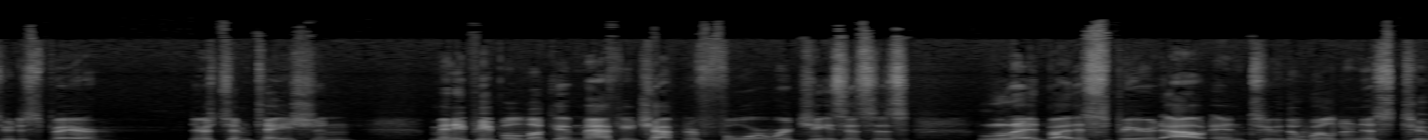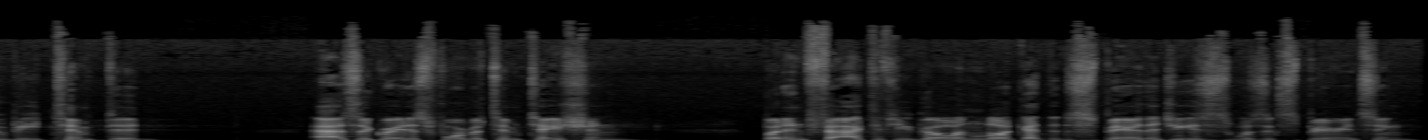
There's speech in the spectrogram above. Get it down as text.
to despair. There's temptation. Many people look at Matthew chapter 4, where Jesus is led by the Spirit out into the wilderness to be tempted as the greatest form of temptation. But in fact, if you go and look at the despair that Jesus was experiencing,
